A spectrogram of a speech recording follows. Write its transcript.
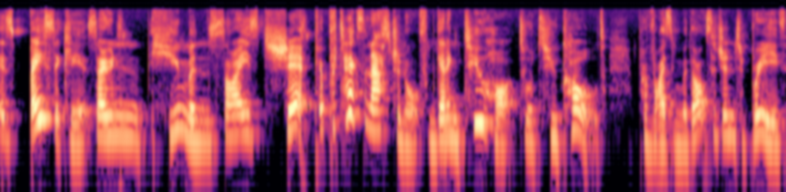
It's basically its own human sized ship. It protects an astronaut from getting too hot or too cold, provides them with oxygen to breathe,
